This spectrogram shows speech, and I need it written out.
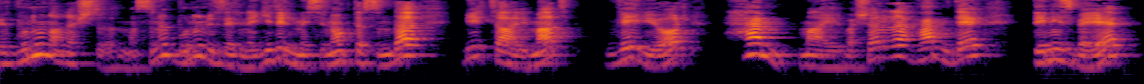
ve bunun araştırılmasını, bunun üzerine gidilmesi noktasında bir talimat veriyor. Hem Mahir Başarır'a hem de Deniz Bey'e,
